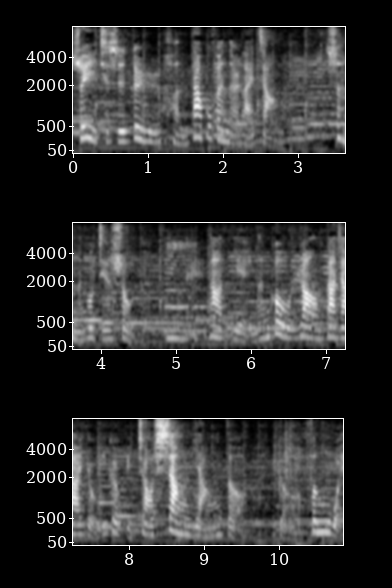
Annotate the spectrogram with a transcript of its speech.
所以其实对于很大部分的人来讲，是很能够接受的。嗯，那也能够让大家有一个比较向阳的一个氛围。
